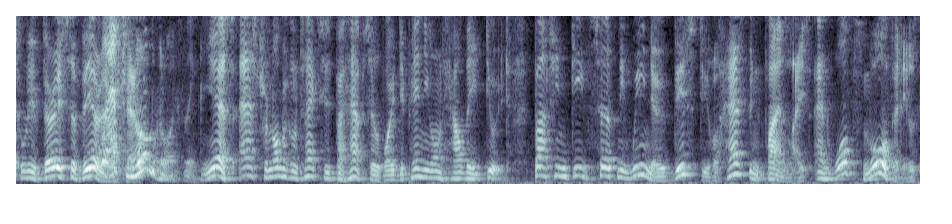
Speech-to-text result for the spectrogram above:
sure- will be very severe, Well, eh, astronomical, I think. Yes, astronomical taxes perhaps, old boy, depending on how they do it. But indeed, certainly we know this deal has been finalised, and what's more, fellows,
